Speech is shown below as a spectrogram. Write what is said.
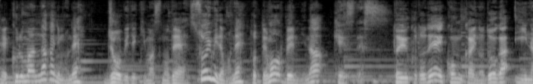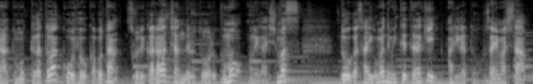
え車の中にもね、常備できますので、そういう意味でもね、とても便利なケースです。ということで、今回の動画いいなと思った方は高評価ボタン、それからチャンネル登録もお願いします。動画最後まで見ていただきありがとうございました。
